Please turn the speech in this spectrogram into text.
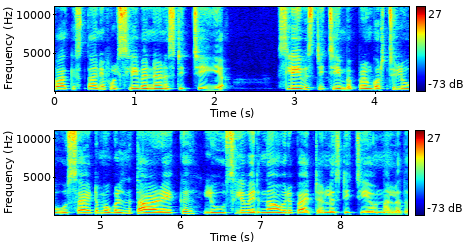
പാകിസ്ഥാനി ഫുൾ സ്ലീവ് തന്നെയാണ് സ്റ്റിച്ച് ചെയ്യുക. സ്ലീവ് സ്റ്റിച്ച് ചെയ്യുമ്പോൾ എപ്പോഴും കുറച്ച് ലൂസായിട്ട് മുകളിൽ നിന്ന് താഴേക്ക് ലൂസിൽ വരുന്ന ആ ഒരു പാറ്റേണിൽ സ്റ്റിച്ച് ചെയ്യാവും നല്ലത്.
